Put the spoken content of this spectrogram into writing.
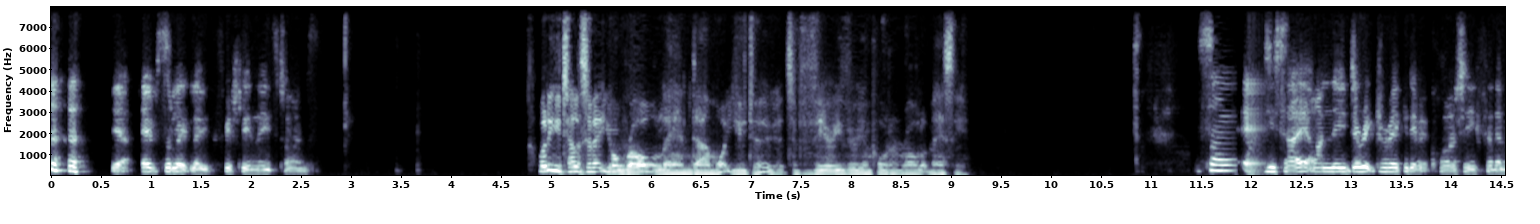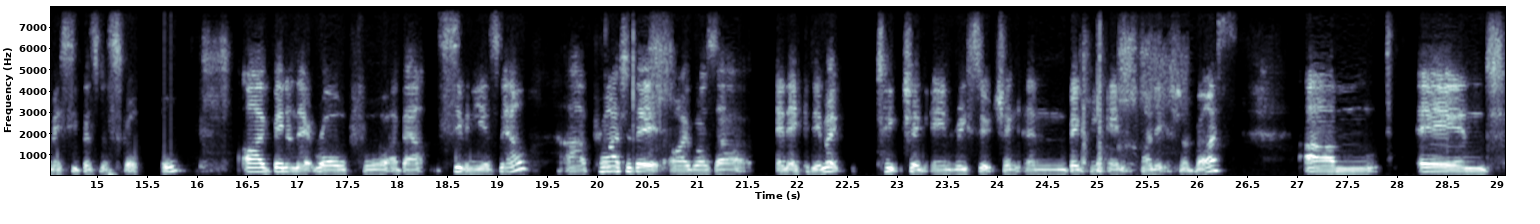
yeah, absolutely, especially in these times. What don't you tell us about your role and um, what you do? It's a very, very important role at Massey. So, as you say, I'm the Director of Academic Quality for the Massey Business School. I've been in that role for about seven years now. Uh, prior to that, I was uh, an academic teaching and researching in banking and financial advice. Um, and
